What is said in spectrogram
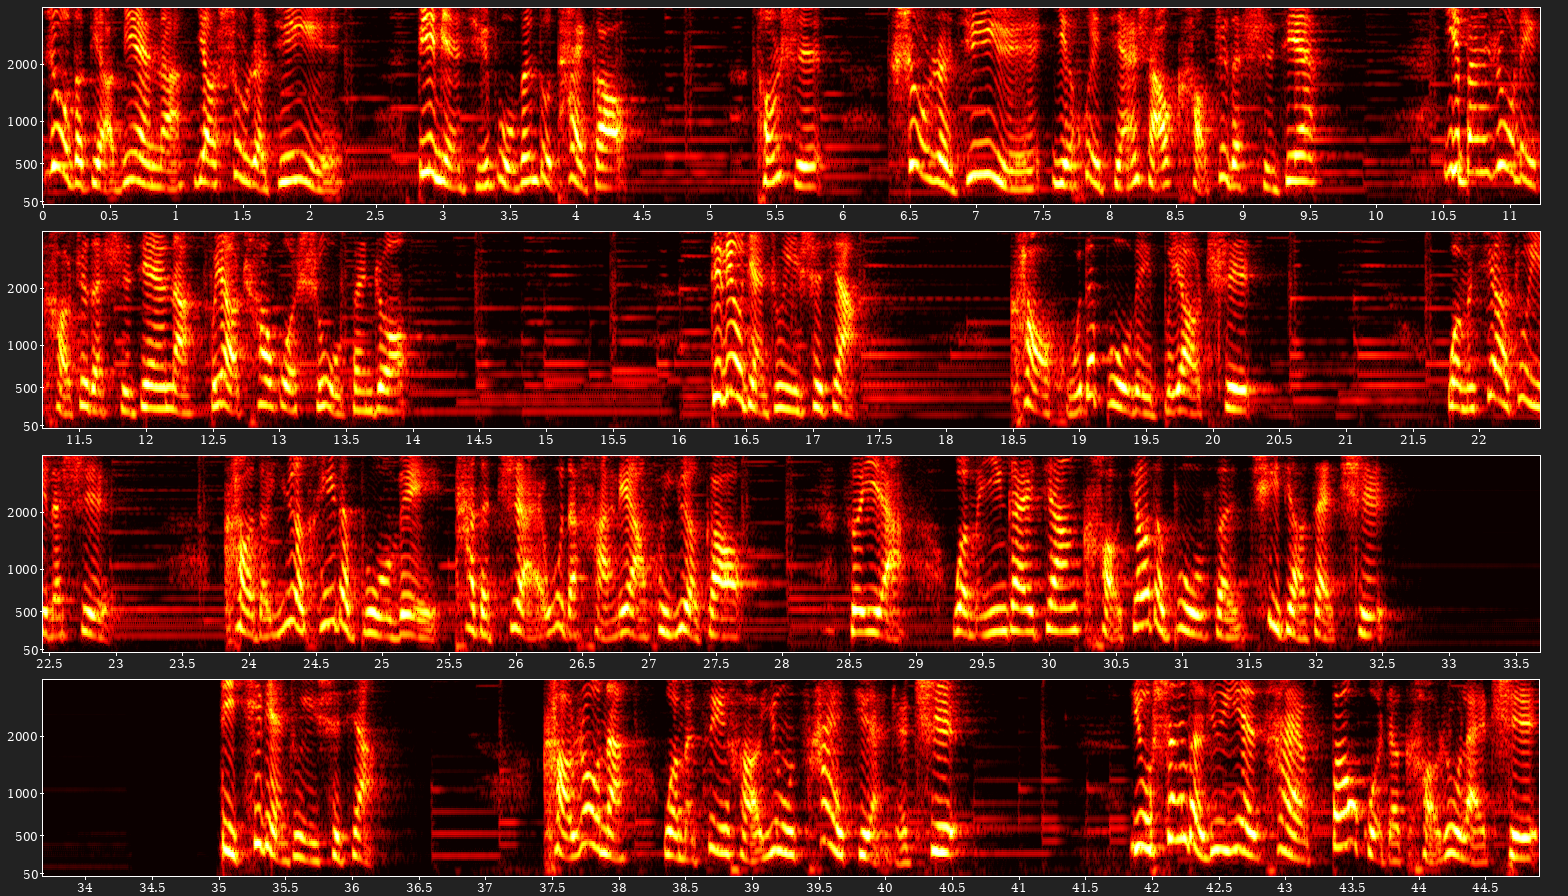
肉的表面呢要受热均匀，避免局部温度太高。同时，受热均匀也会减少烤制的时间。一般肉类烤制的时间呢，不要超过十五分钟。第六点注意事项：烤糊的部位不要吃。我们需要注意的是，烤的越黑的部位，它的致癌物的含量会越高。所以啊，我们应该将烤焦的部分去掉再吃。第七点注意事项：烤肉呢。我们最好用菜卷着吃，用生的绿叶菜包裹着烤肉来吃，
